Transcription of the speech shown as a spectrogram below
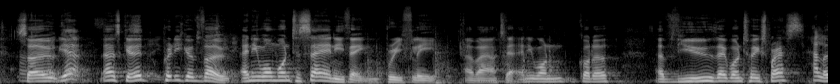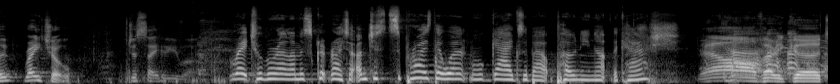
So yeah, that's good. Pretty good vote. Anyone want to say anything briefly about it? Anyone got a, a view they want to express? Hello, Rachel. Just say who you are. Rachel Morell, I'm a scriptwriter. I'm just surprised there weren't more gags about ponying up the cash. Oh, very good.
